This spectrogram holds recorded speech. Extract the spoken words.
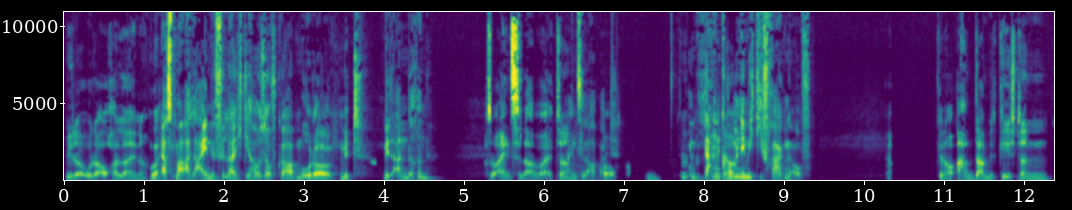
Wieder oder auch alleine? Oder erstmal alleine vielleicht die Hausaufgaben oder mit, mit anderen? Also Einzelarbeit. Ja? Einzelarbeit. Oh. Und dann kommen ja. nämlich die Fragen auf. Ja, genau. Ach, und damit gehe ich dann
